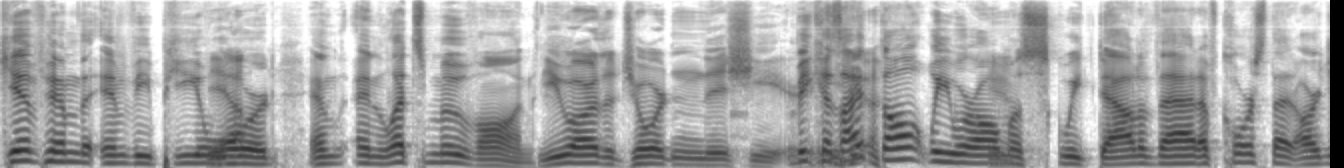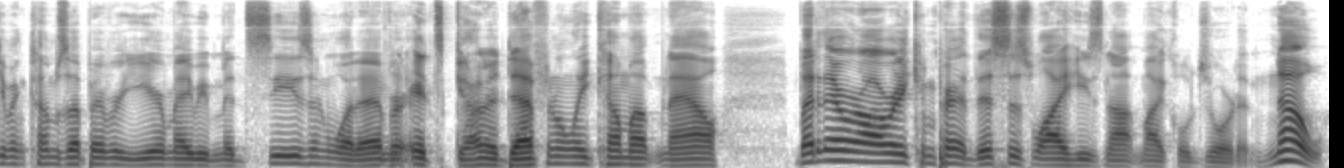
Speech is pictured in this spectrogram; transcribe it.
give him the MVP award, and and let's move on. You are the Jordan this year. Because I thought we were almost squeaked out of that. Of course, that argument comes up every year, maybe mid-season, whatever. Yeah. It's gonna definitely come up now. But they were already compared. This is why he's not Michael Jordan. No,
